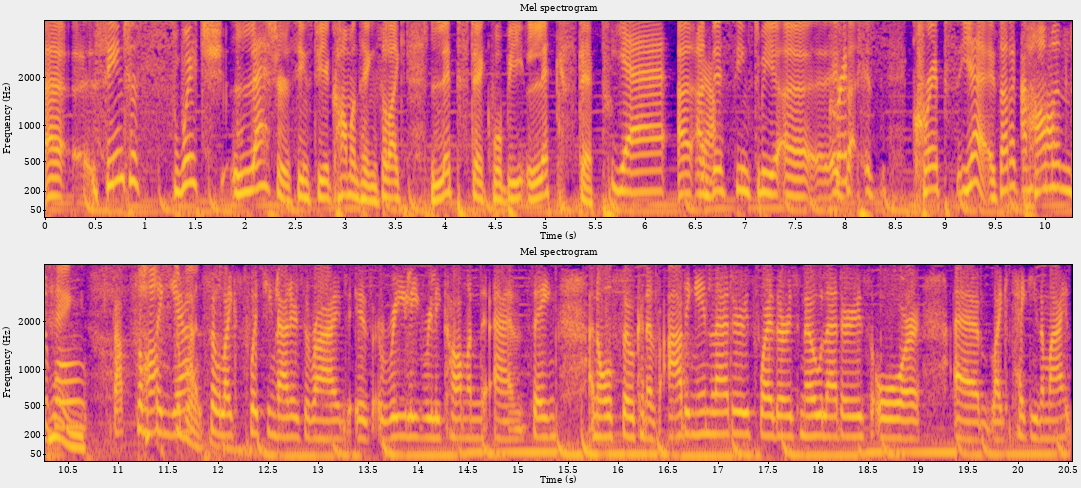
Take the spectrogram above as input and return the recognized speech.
uh, seem to switch letters. Seems to be a common thing. So, like lipstick will be lickstip. Yeah. And, and Yeah. this seems to be uh, is that- Crips. is- crips. Yeah, is that a And common hostable, thing? That's something, yeah. So, like switching letters around is a really, really common um, thing. And also, kind of adding in letters where there's no letters or um, like taking them out.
